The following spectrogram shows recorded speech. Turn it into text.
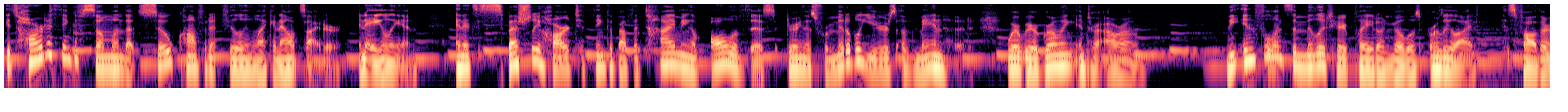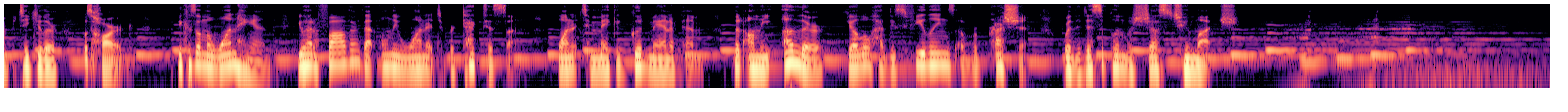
It's hard to think of someone that's so confident feeling like an outsider, an alien. And it's especially hard to think about the timing of all of this during those formidable years of manhood, where we are growing into our own. The influence the military played on Yolo's early life, his father in particular, was hard. Because on the one hand, you had a father that only wanted to protect his son, wanted to make a good man of him. But on the other, Yolo had these feelings of repression where the discipline was just too much.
